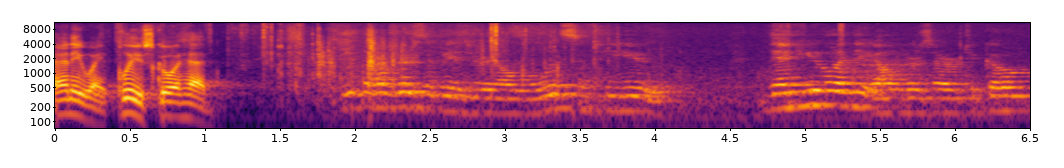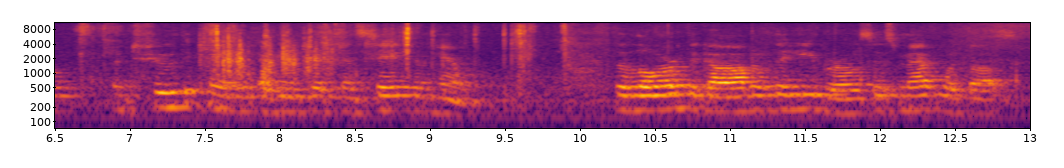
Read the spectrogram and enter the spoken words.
Anyway, please go ahead. The elders of Israel will listen to you. Then you and the elders are to go to the king of Egypt and say to him, The Lord, the God of the Hebrews, has met with us.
